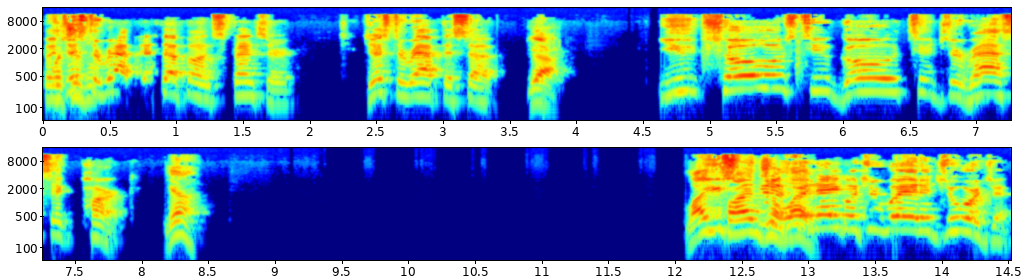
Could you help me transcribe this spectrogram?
But Which just is- to wrap this up on Spencer, just to wrap this up, yeah, you chose to go to Jurassic Park. Yeah. Life you finds a way. finagled your way to Georgia.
